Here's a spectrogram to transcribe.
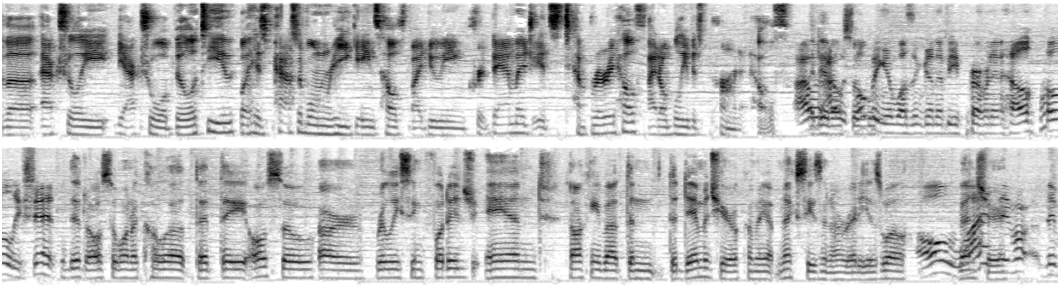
the actually the actual ability, but his passive one where he gains health by doing crit damage, it's temporary health. I don't believe it's permanent health. I, I did I was also- hoping it wasn't going to be permanent health. Holy shit. I did also want to call out that they also are releasing footage and talking about the the damage hero coming up next season already as well. Oh, what? They've, they've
